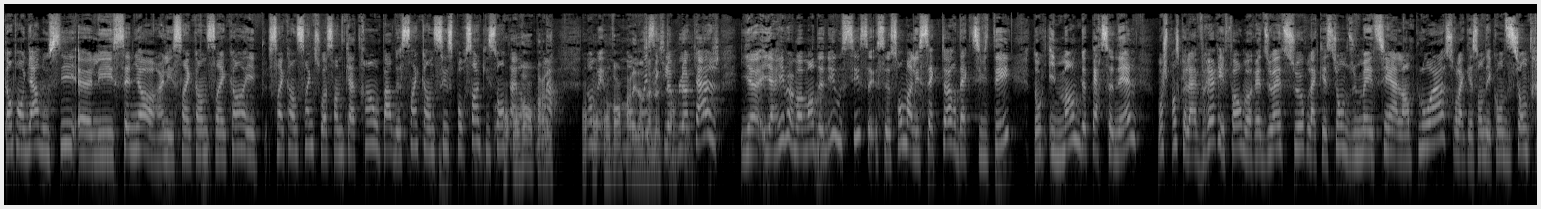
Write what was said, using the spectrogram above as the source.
Quand on regarde aussi euh, les seniors, hein, les 55 ans et 55-64 ans, on parle de 56% qui sont on, on va en parler. Non, mais on, va en parler dans un instant. Que le blocage, il, a, il, arrive un moment donné aussi, ce sont dans les secteurs d'activité, donc il manque de personnel. Moi, je pense que la vraie réforme aurait dû être sur la question du maintien à l'emploi, sur la question des conditions de travail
